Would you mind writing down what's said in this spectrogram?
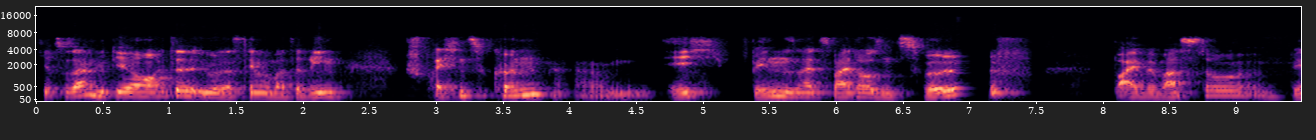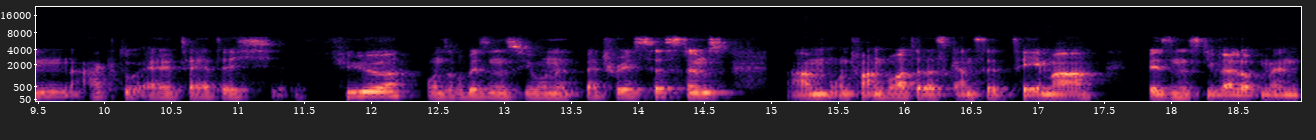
hier zu sein mit dir heute über das Thema Batterien sprechen zu können. Ähm, ich bin seit 2012 bei Webasto, bin aktuell tätig für unsere Business Unit Battery Systems ähm, und verantworte das ganze Thema Business Development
